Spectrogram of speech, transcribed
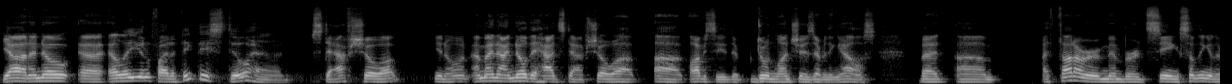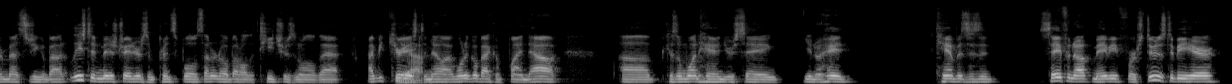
Yeah, and I know uh, LA Unified, I think they still had staff show up. You know, I mean, I know they had staff show up. Uh, obviously, they're doing lunches, everything else. But um, I thought I remembered seeing something in their messaging about at least administrators and principals. I don't know about all the teachers and all that. I'd be curious yeah. to know. I want to go back and find out uh, because on one hand you're saying, you know, hey, campus isn't safe enough maybe for students to be here.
